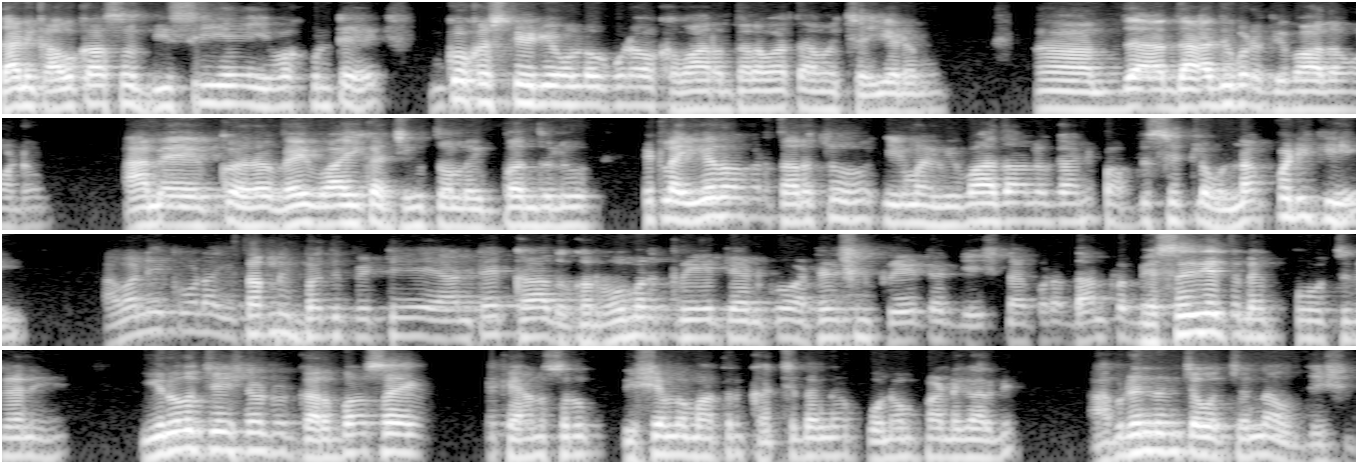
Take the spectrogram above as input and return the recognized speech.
దానికి అవకాశం బీసీఏ ఇవ్వకుంటే ఇంకొక స్టేడియంలో కూడా ఒక వారం తర్వాత ఆమె దా- దాది కూడా వివాదం అవడం ఆమె వైవాహిక జీవితంలో ఇబ్బందులు ఇట్లా ఏదో ఒకటి తరచూ ఈమె వివాదాలు కానీ పబ్లిసిటీలో ఉన్నప్పటికీ అవన్నీ కూడా ఇతరులు ఇబ్బంది పెట్టే అంటే కాదు. ఒక రూమర్ క్రియేట్ అనుకో అటెన్షన్ క్రియేట్ చేసినా కూడా దాంట్లో మెసేజ్ అయితే లేకపోవచ్చు కానీ ఈరోజు చేసినటువంటి గర్భాశయ క్యాన్సర్ విషయంలో మాత్రం ఖచ్చితంగా పూనం పాండే గారిని అభినందించవచ్చని నా ఉద్దేశం.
